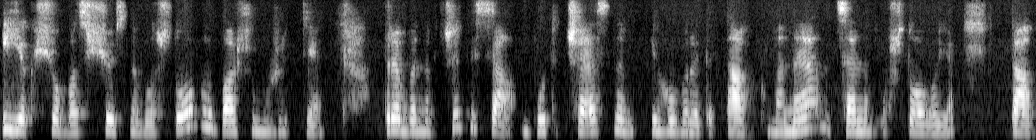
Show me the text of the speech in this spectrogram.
І якщо вас щось не влаштовує в вашому житті, треба навчитися бути чесним і говорити: так, мене це не влаштовує. Так,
